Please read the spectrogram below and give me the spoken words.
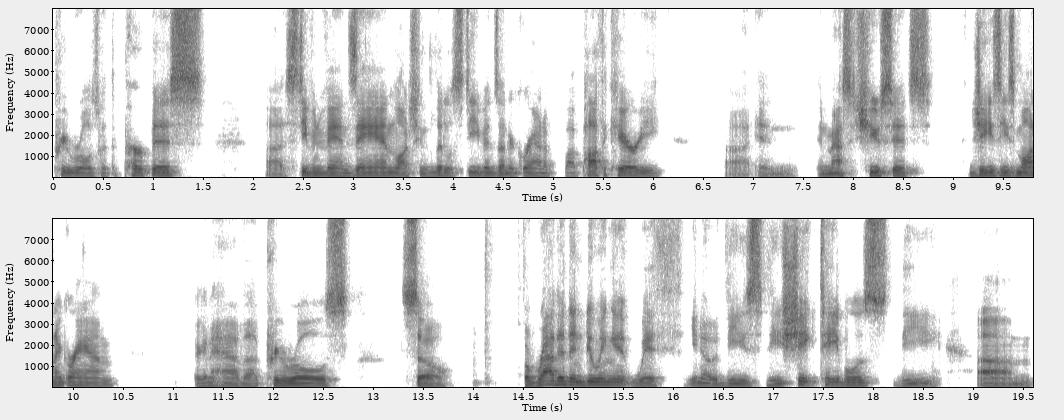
pre rolls with the purpose. Uh, Steven Van Zandt launching Little Steven's Underground Apothecary uh, in in Massachusetts. Jay Z's Monogram. They're going to have uh, pre rolls. So, but rather than doing it with you know these these shake tables, the um,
